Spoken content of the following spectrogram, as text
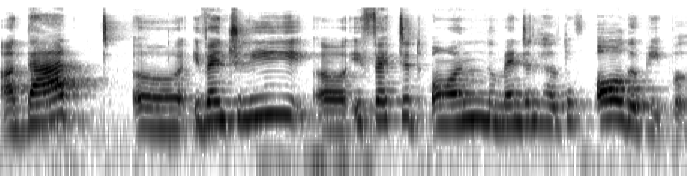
uh, that uh, eventually uh, affected on the mental health of all the people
